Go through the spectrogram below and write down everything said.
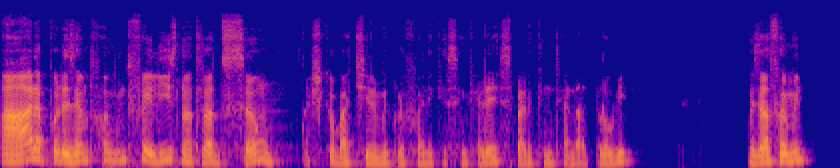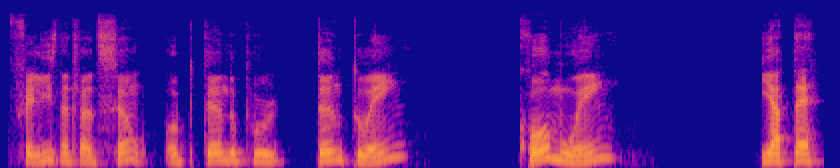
A Ara, por exemplo, foi muito feliz na tradução. Acho que eu bati no microfone aqui sem querer, espero que não tenha dado para ouvir. Mas ela foi muito feliz na tradução, optando por tanto em como em e até.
